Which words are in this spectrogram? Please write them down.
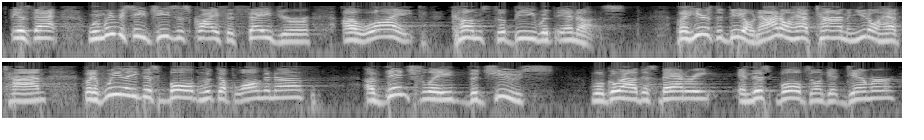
Is that when we receive Jesus Christ as Savior, a light comes to be within us. But here's the deal. Now, I don't have time and you don't have time, but if we leave this bulb hooked up long enough, eventually the juice will go out of this battery and this bulb's going to get dimmer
